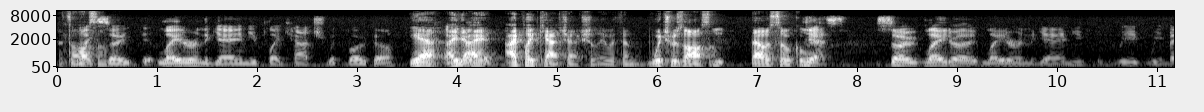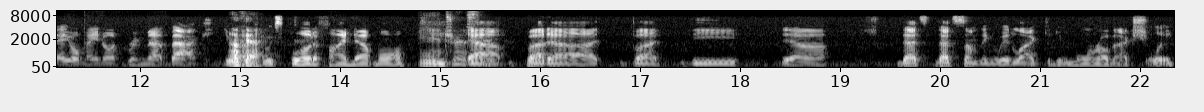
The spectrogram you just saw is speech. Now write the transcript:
That's awesome. Like, so it, later in the game, you play catch with Boka. Yeah, I, I, I, played catch actually with him, which was awesome. You, that was so cool. Yes. So later later in the game, you we, we may or may not bring that back. You'll okay. have to explore to find out more. Interesting. Uh, but uh, but the uh, that's that's something we'd like to do more of actually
